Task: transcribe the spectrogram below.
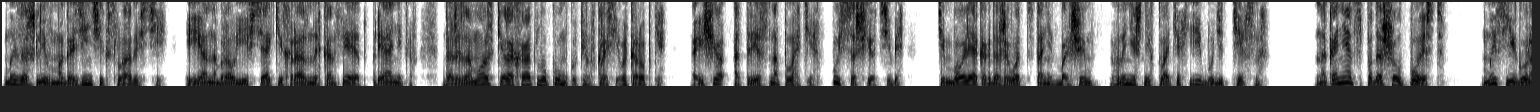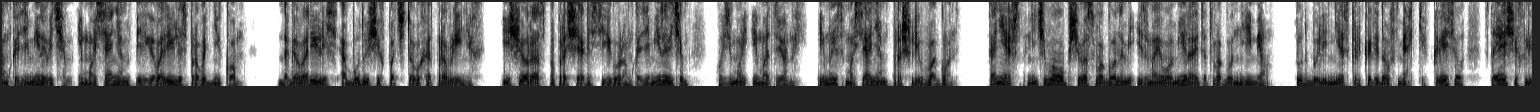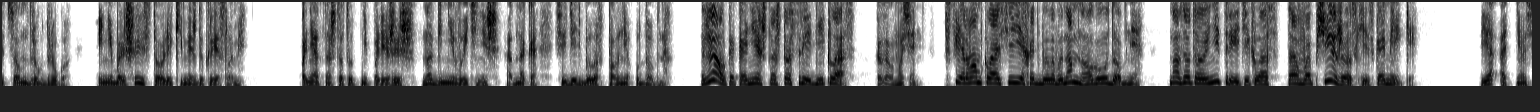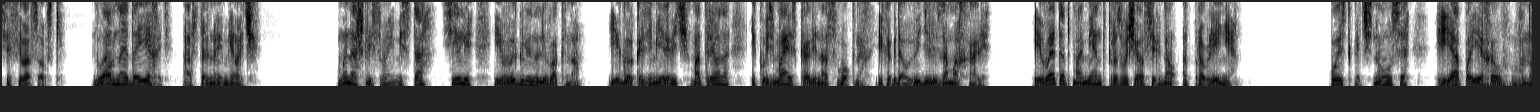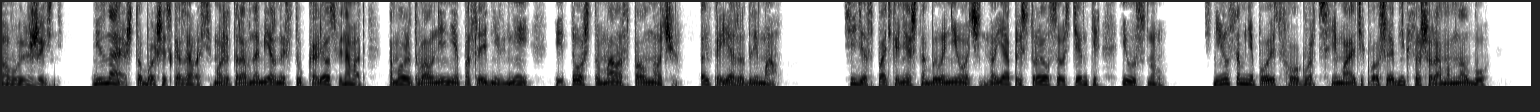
Мы зашли в магазинчик сладостей, и я набрал ей всяких разных конфет, пряников, даже заморский рахат лукум купил в красивой коробке. А еще отрез на платье, пусть сошьет себе. Тем более, когда живот станет большим, в нынешних платьях ей будет тесно. Наконец подошел поезд. Мы с Егором Казимировичем и Мосянем переговорили с проводником. Договорились о будущих почтовых отправлениях. Еще раз попрощались с Егором Казимировичем, Кузьмой и Матрёной и мы с Мосянем прошли в вагон. Конечно, ничего общего с вагонами из моего мира этот вагон не имел. Тут были несколько рядов мягких кресел, стоящих лицом друг к другу, и небольшие столики между креслами. Понятно, что тут не полежишь, ноги не вытянешь, однако сидеть было вполне удобно. «Жалко, конечно, что средний класс», — сказал Мусянь. «В первом классе ехать было бы намного удобнее. Но зато и не третий класс, там вообще жесткие скамейки». Я отнесся философски. Главное — доехать, а остальное — мелочь. Мы нашли свои места, сели и выглянули в окно. Егор Казимирович, Матрена и Кузьма искали нас в окнах, и когда увидели, замахали. И в этот момент прозвучал сигнал отправления. Поезд качнулся, и я поехал в новую жизнь. Не знаю, что больше сказалось. Может, равномерный стук колес виноват, а может, волнение последних дней и то, что мало спал ночью. Только я задремал. Сидя спать, конечно, было не очень, но я пристроился у стенки и уснул. Снился мне поезд в Хогвартс и мальчик-волшебник со шрамом на лбу.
